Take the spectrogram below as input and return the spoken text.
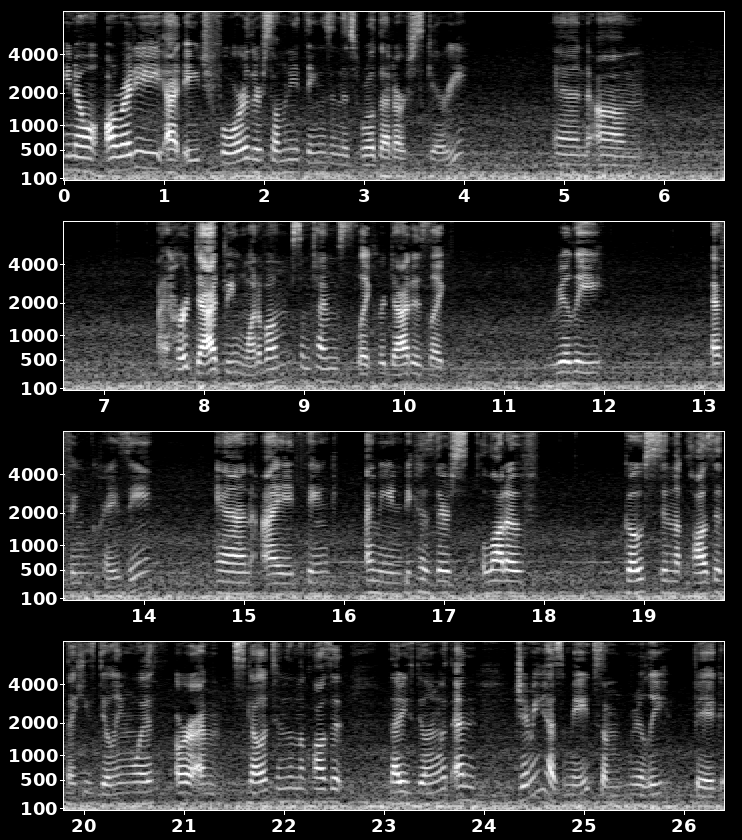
you know, already at age 4 there's so many things in this world that are scary. And um her dad being one of them, sometimes like her dad is like really effing crazy. And I think I mean because there's a lot of ghosts in the closet that he's dealing with or um, skeletons in the closet that he's dealing with and Jimmy has made some really big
